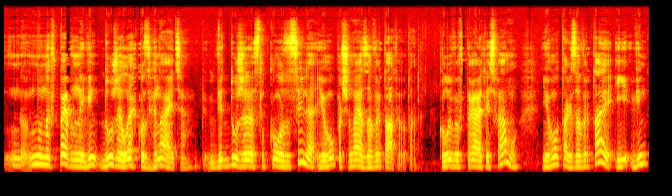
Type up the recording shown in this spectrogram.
ну, невпевнений, він дуже легко згинається. Від дуже слабкого зусилля його починає завертати. Отак. Коли ви впираєтесь в раму, його так завертає і він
